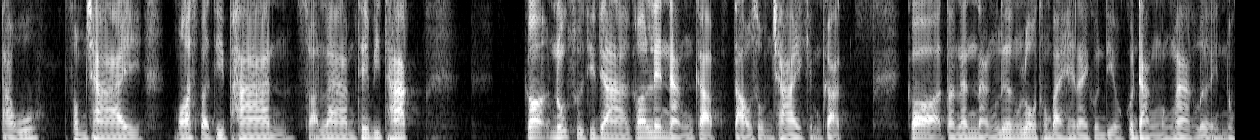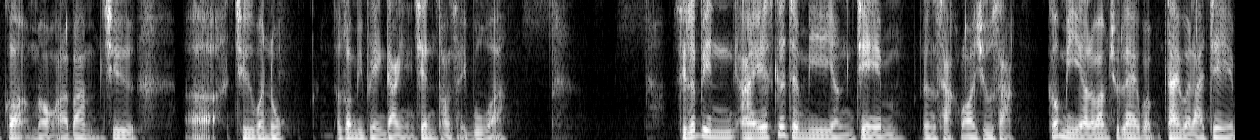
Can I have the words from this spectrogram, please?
เต๋า สมชาย มอสปฏิพานสอนรามเทพิทักษ์ก็นุกสุธิดาก็เล่นหนังกับเต๋าสมชายเข็มกัด ก็ตอนนั้นหนังเรื่องโลกทั้งใบให้นายคนเดียวก็ดังมากๆเลย นุกก็มาออกอัลบั้มชื่ออชื่อว่านุก แล้วก็มีเพลงดังอย่างเช่นถอนสายบัว ศิลปิน RS ก็จะมีอย่างเจมเรืองศักดิ์ร้อยชูศักดิ์ก็มีอัลบั้มชุดแรกแบบได้เวลาเจม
